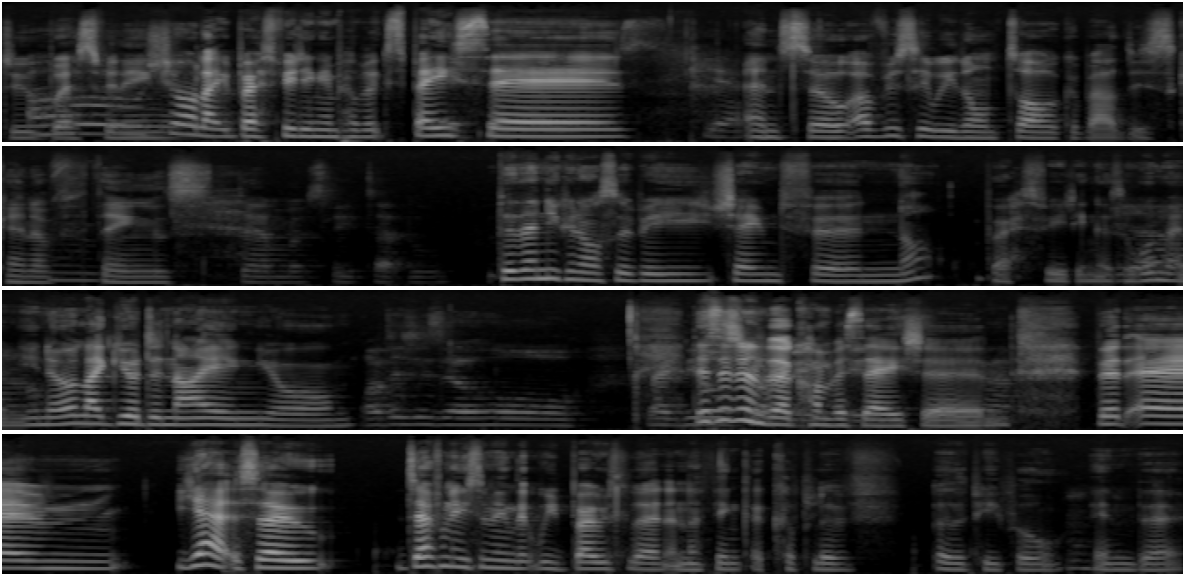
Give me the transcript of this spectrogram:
do oh, breastfeeding. Oh, Sure, like breastfeeding in public spaces. Yeah. and so obviously we don't talk about these kind of Mm. things. They're mostly taboo. But then you can also be shamed for not breastfeeding as a woman. You know, like you're denying your. Well, this is a whole like This isn't the conversation. But um, yeah, so definitely something that we both learned, and I think a couple of other people Mhm. in the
